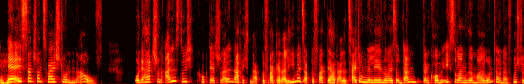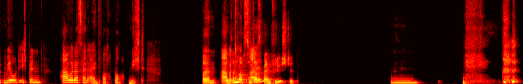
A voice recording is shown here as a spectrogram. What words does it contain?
Mhm. Er ist dann schon zwei Stunden auf. Und er hat schon alles durchgeguckt, er hat schon alle Nachrichten abgefragt, er hat alle E-Mails abgefragt, er hat alle Zeitungen gelesen, weißt, und dann, dann komme ich so langsam mal runter und dann frühstücken wir und ich bin, habe das halt einfach noch nicht. Ähm, aber und dann machst du das beim Frühstück?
